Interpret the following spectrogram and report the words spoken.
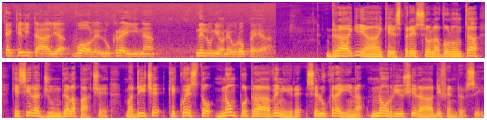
è che l'Italia vuole l'Ucraina nell'Unione Europea. Draghi ha anche espresso la volontà che si raggiunga la pace, ma dice che questo non potrà avvenire se l'Ucraina non riuscirà a difendersi.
